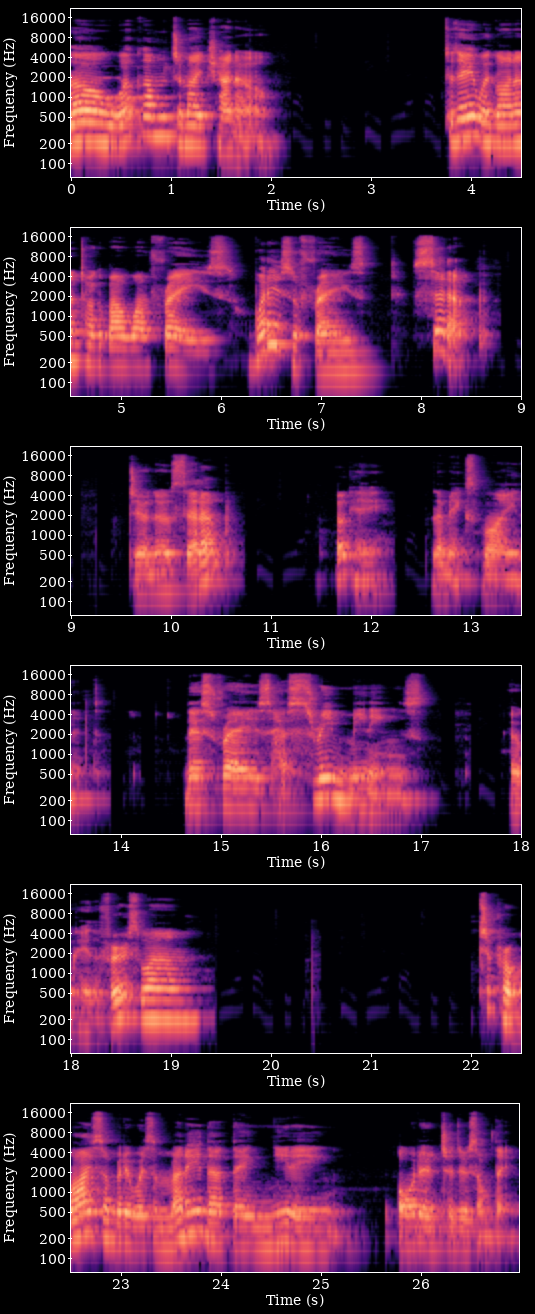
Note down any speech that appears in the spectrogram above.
Hello, welcome to my channel. Today we're gonna talk about one phrase. What is the phrase setup? Do you know setup? Okay, let me explain it. This phrase has three meanings. Okay, the first one to provide somebody with money that they need in order to do something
